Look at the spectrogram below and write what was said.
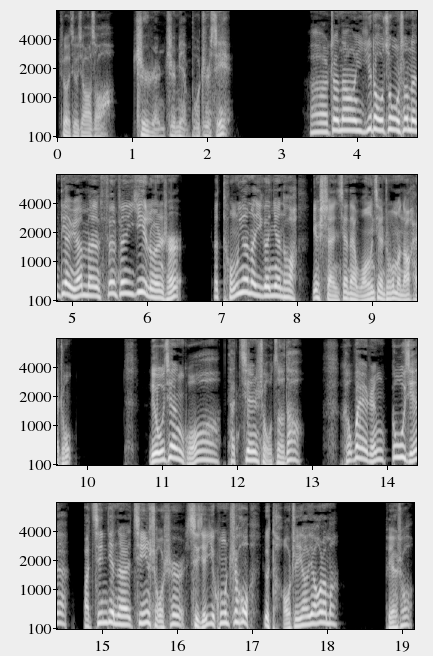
这就叫做知人知面不知心。啊！正当疑窦纵生的店员们纷纷议论时，这同样的一个念头啊，也闪现在王建忠的脑海中。柳建国他监守自盗，和外人勾结，把金店的金银首饰洗劫一空之后，又逃之夭夭了吗？别说，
